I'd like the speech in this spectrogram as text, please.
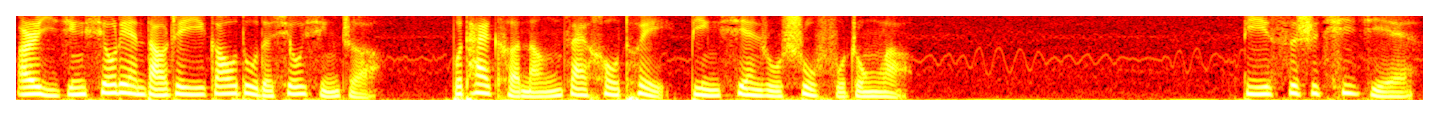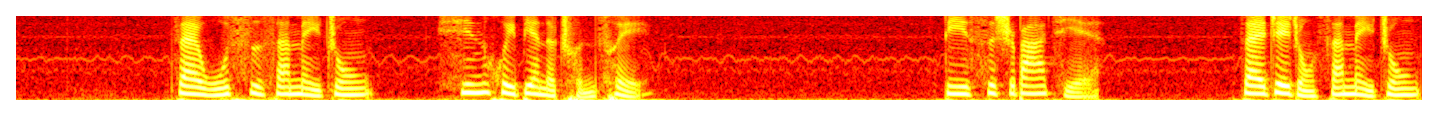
而已经修炼到这一高度的修行者，不太可能再后退并陷入束缚中了。第四十七节，在无四三昧中。心会变得纯粹。第四十八节，在这种三昧中，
